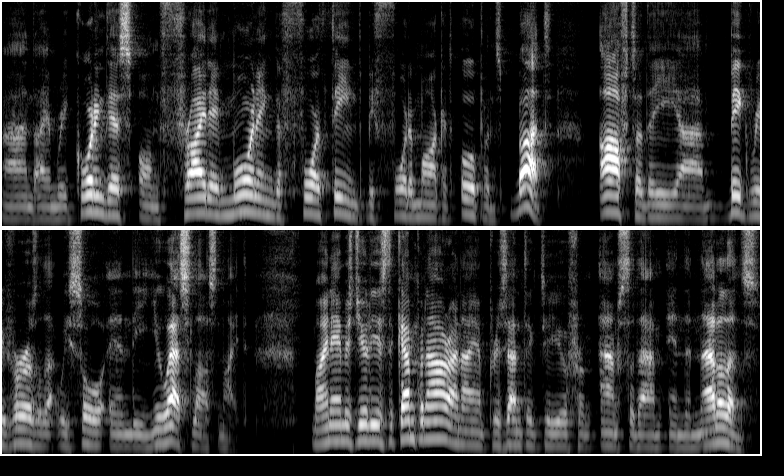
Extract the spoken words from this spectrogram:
And I am recording this on Friday morning the 14th before the market opens, but after the uh, big reversal that we saw in the US last night. My name is Julius de Kempenaar and I am presenting to you from Amsterdam in the Netherlands.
